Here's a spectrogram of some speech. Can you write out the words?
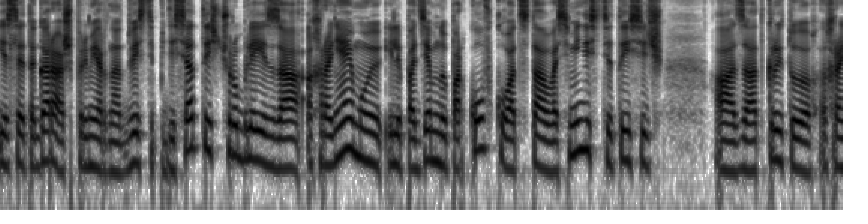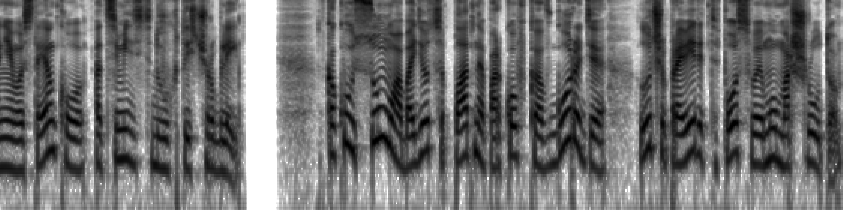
если это гараж, примерно 250 тысяч рублей, за охраняемую или подземную парковку от 180 тысяч, а за открытую охраняемую стоянку от 72 тысяч рублей. В какую сумму обойдется платная парковка в городе, лучше проверить по своему маршруту.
